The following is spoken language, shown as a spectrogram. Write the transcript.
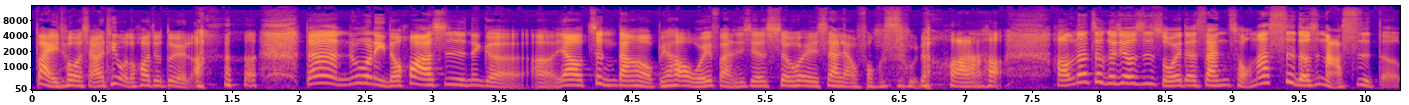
拜托，小孩听我的话就对了。当然，如果你的话是那个呃要正当哦，不要违反一些社会善良风俗的话了哈。好，那这个就是所谓的三从。那四德是哪四德？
